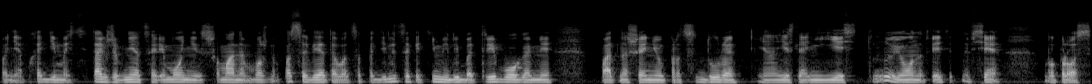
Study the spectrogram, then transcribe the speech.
по необходимости. Также вне церемонии с шаманом можно посоветоваться, поделиться какими-либо тревогами по отношению процедуры, э, если они есть, ну и он ответит на все вопросы.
